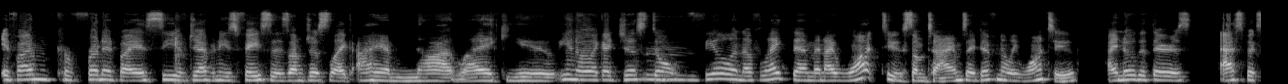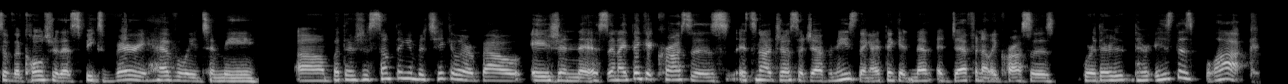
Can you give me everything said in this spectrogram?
If I'm confronted by a sea of Japanese faces, I'm just like, I am not like you. You know, like I just don't mm. feel enough like them. And I want to sometimes. I definitely want to. I know that there's aspects of the culture that speaks very heavily to me um, but there's just something in particular about Asianness. And I think it crosses, it's not just a Japanese thing. I think it, ne- it definitely crosses where there, there is this block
